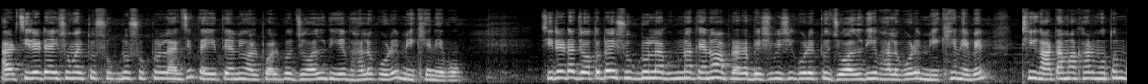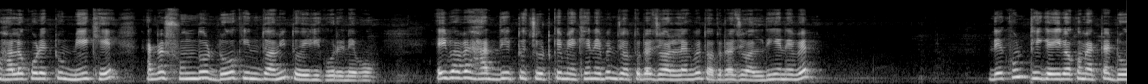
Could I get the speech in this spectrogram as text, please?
আর চিড়েটা এই সময় একটু শুকনো শুকনো লাগছে, তাই এতে আমি অল্প অল্প জল দিয়ে ভালো করে মেখে নেব। চিড়েটা যতটাই শুকনো লাগুক না কেন, আপনারা বেশি বেশি করে একটু জল দিয়ে ভালো করে মেখে নেবেন। ঠিক আটা মাখার মতন ভালো করে একটু মেখে একটা সুন্দর ডো কিন্তু আমি তৈরি করে নেব। এইভাবে হাত দিয়ে একটু চটকে মেখে নেবেন, যতটা জল লাগবে ততটা জল দিয়ে নেবেন। দেখুন ঠিক এই রকম একটা ডো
